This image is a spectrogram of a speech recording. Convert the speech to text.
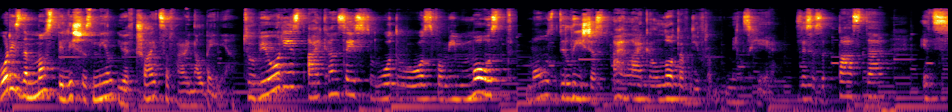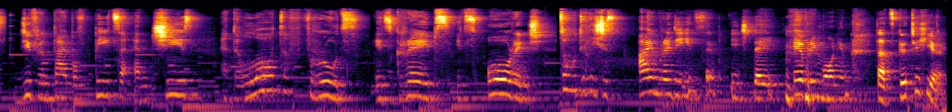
What is the most delicious meal you have tried so far in Albania? To be honest, I can say what was for me most most delicious. I like a lot of different meals here. This is a pasta. It's different type of pizza and cheese and a lot of fruits. It's grapes, it's orange. So delicious. I'm ready to eat them each day, every morning. That's good to hear.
